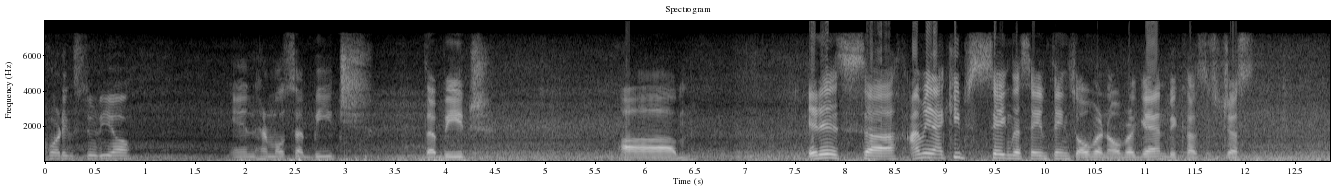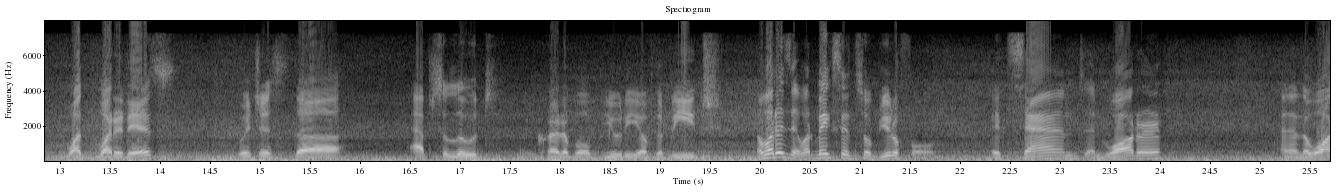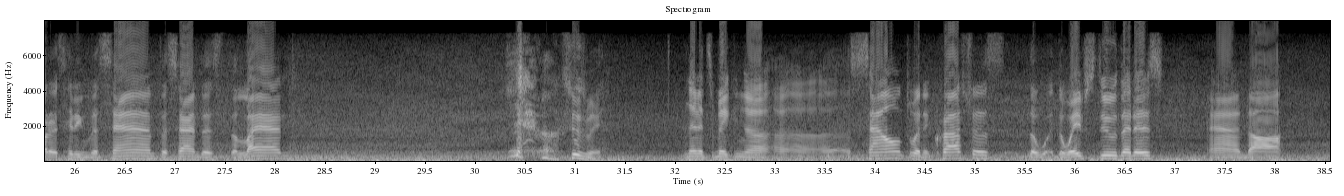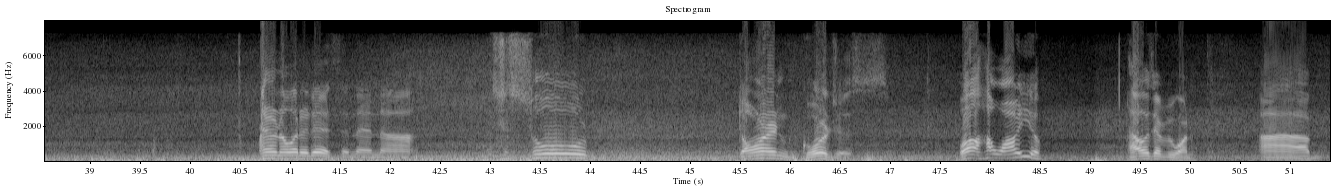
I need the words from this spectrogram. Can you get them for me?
recording studio in Hermosa Beach, the beach. Um, it is. Uh, I mean, I keep saying the same things over and over again because it's just what what it is, which is the absolute incredible beauty of the beach. And what is it? What makes it so beautiful? It's sand and water, and then the water is hitting the sand. The sand is the land. Excuse me. Then it's making a, a, a sound when it crashes. The the waves do that is, and uh, I don't know what it is. And then uh, it's just so darn gorgeous. Well, how are you? How is everyone? Um,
